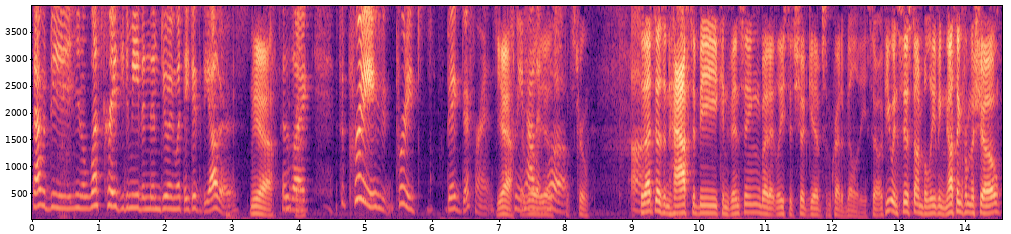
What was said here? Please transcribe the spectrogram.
that would be you know less crazy to me than them doing what they did to the others. yeah, Because Okay. like it's a pretty pretty big difference yeah, between how really they is. look. That's true. so um, that doesn't have to be convincing, but at least it should give some credibility. So if you insist on believing nothing from the show,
